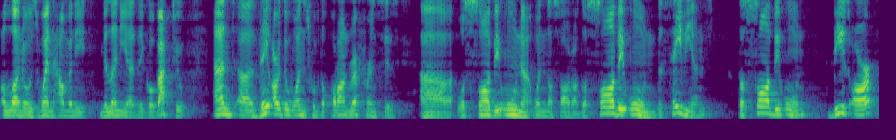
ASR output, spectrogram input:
Allah knows when, how many millennia they go back to. And uh, they are the ones whom the Quran references. وَالصَّابِئُونَ uh, وَالنَّصَارَى The Sabi'un, the Sabians, the Sabi'un, these are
